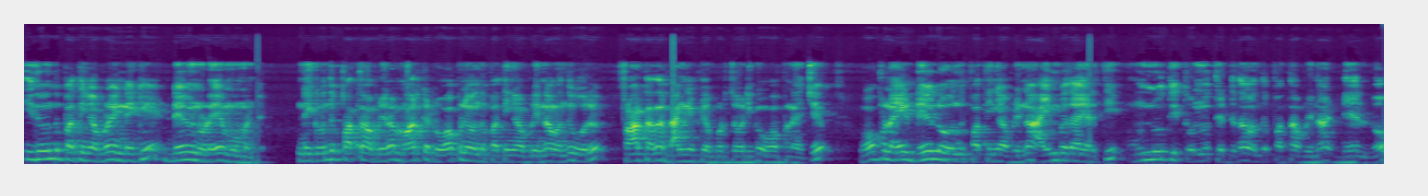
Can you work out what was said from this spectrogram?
இது வந்து பார்த்தீங்க அப்படின்னா இன்றைக்கி டேவினுடைய மூமெண்ட் இன்றைக்கி வந்து பார்த்தோம் அப்படின்னா மார்க்கெட் ஓப்பனே வந்து பார்த்தீங்க அப்படின்னா வந்து ஒரு ஃப்ளாட்டாக தான் பேங்க் நிஃப்டியை பொறுத்த வரைக்கும் ஓப்பன் ஆச்சு ஓப்பன் ஆகி டேலோ வந்து பார்த்தீங்க அப்படின்னா ஐம்பதாயிரத்தி முந்நூற்றி தொண்ணூத்தெட்டு தான் வந்து பார்த்தோம் அப்படின்னா டே லோ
